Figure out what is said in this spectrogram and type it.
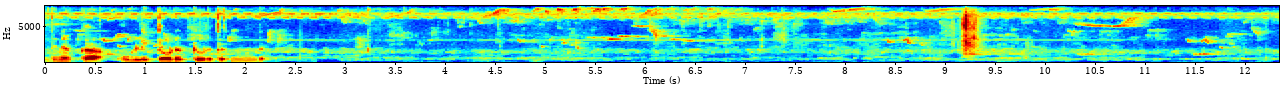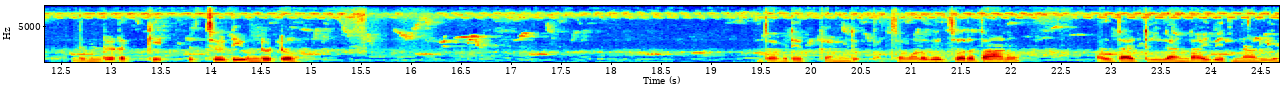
ഇതിനൊക്കെ ഉള്ളിത്തോട് ഇട്ട് കൊടുത്തിട്ടുണ്ട്. ഇതിന്റെ ഇടയ്ക്ക് ഒരു ചെടി കേട്ടോ ഇതവിടെയൊക്കെ ഉണ്ട്. പച്ചമുളക് ചെറുതാണ്. വലുതായിട്ടില്ല. ഉണ്ടായി വരുന്നേ ഉള്ളൂ.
